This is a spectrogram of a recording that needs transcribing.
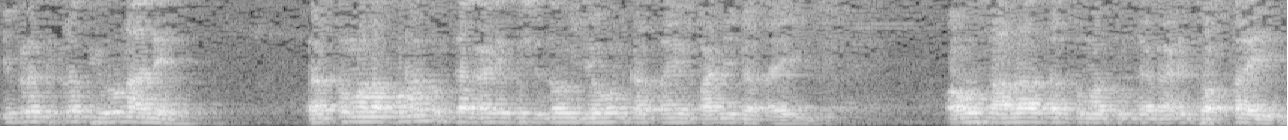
इकडं तिकडं फिरून आले तर तुम्हाला पुन्हा तुमच्या गाडीपाशी जाऊन जेवण करता येईल पाणी पिता येईल. पाऊस आला तर तुम्हाला तुमच्या गाडीत झोपता येईल.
